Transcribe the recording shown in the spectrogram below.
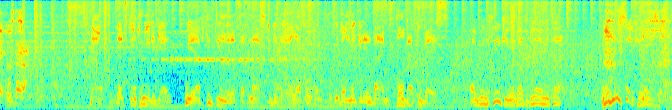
Hey, who's there? Now, let's go through it again. We have 15 minutes at max to get the airlock open. If we don't make it in time, fall back to base. I've been thinking about blowing it up. What do you say, officer?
